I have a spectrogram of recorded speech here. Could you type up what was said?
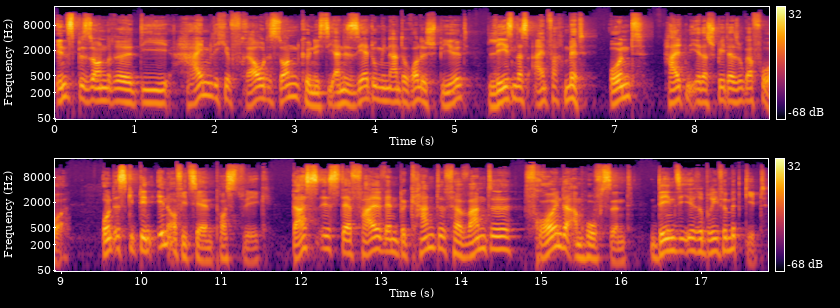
insbesondere die heimliche Frau des Sonnenkönigs, die eine sehr dominante Rolle spielt, lesen das einfach mit und halten ihr das später sogar vor. Und es gibt den inoffiziellen Postweg. Das ist der Fall, wenn bekannte, verwandte, Freunde am Hof sind, denen sie ihre Briefe mitgibt.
